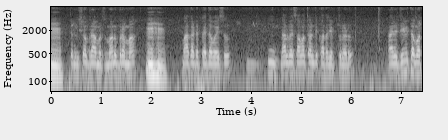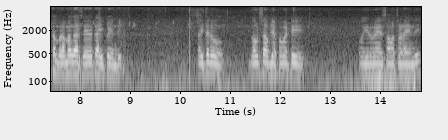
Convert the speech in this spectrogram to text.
ఇతను విశ్వబ్రాహ్మణ్స్ మనుబ్రహ్మ. ఉమ్హు. మాకంటే పెద్ద వయసు. నలభై సంవత్సరాల నుంచి కథ చెప్తున్నాడు. ఆయన జీవితం మొత్తం బ్రహ్మంగారి సేవక అయిపోయింది. ఇతను గౌడ్ సాబ్ చెప్పబట్టి ఇరవై ఐదు సంవత్సరాలు అయింది.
